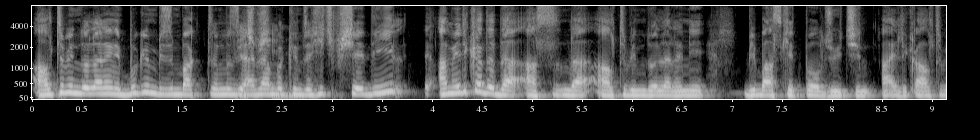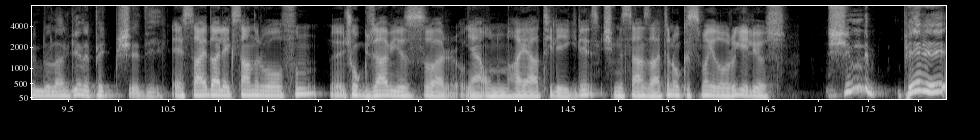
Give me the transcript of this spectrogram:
6 bin dolar hani bugün bizim baktığımız hiçbir yerden şey bakınca değil. hiçbir şey değil. Amerika'da da aslında 6 bin dolar hani bir basketbolcu için aylık 6 bin dolar gene pek bir şey değil. E, Sayda Alexander Wolf'un e, çok güzel bir yazısı var. Yani onun hayatıyla ilgili. Şimdi sen zaten o kısma doğru geliyorsun. Şimdi Perry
